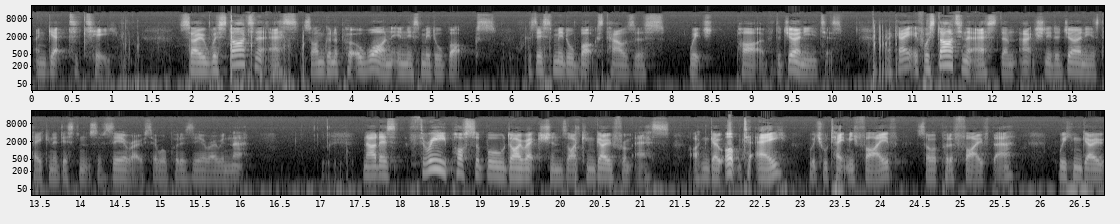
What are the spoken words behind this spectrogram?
and get to T. So we're starting at S, so I'm going to put a 1 in this middle box, because this middle box tells us which part of the journey it is. Okay, if we're starting at S, then actually the journey is taking a distance of 0, so we'll put a 0 in there. Now there's three possible directions I can go from S. I can go up to A, which will take me 5, so I'll put a 5 there. We can go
